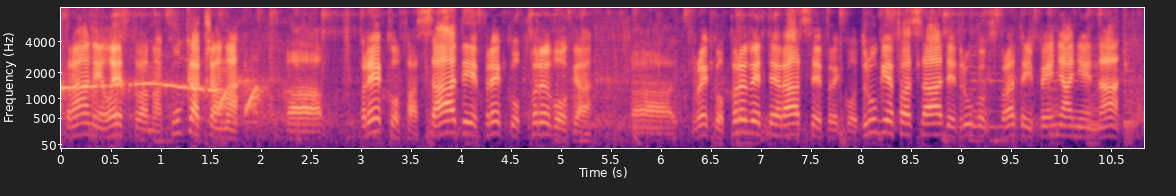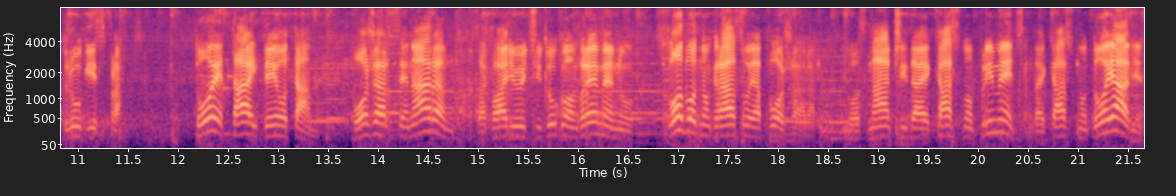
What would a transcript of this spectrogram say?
strane lestvama, kukačama, preko fasade, preko prvoga preko prve terase, preko druge fasade, drugog sprata i penjanje na drugi sprat. To je taj deo tamo. Požar se naravno, zahvaljujući dugom vremenu slobodnog razvoja požara, to znači da je kasno primećen, da je kasno dojavljen,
